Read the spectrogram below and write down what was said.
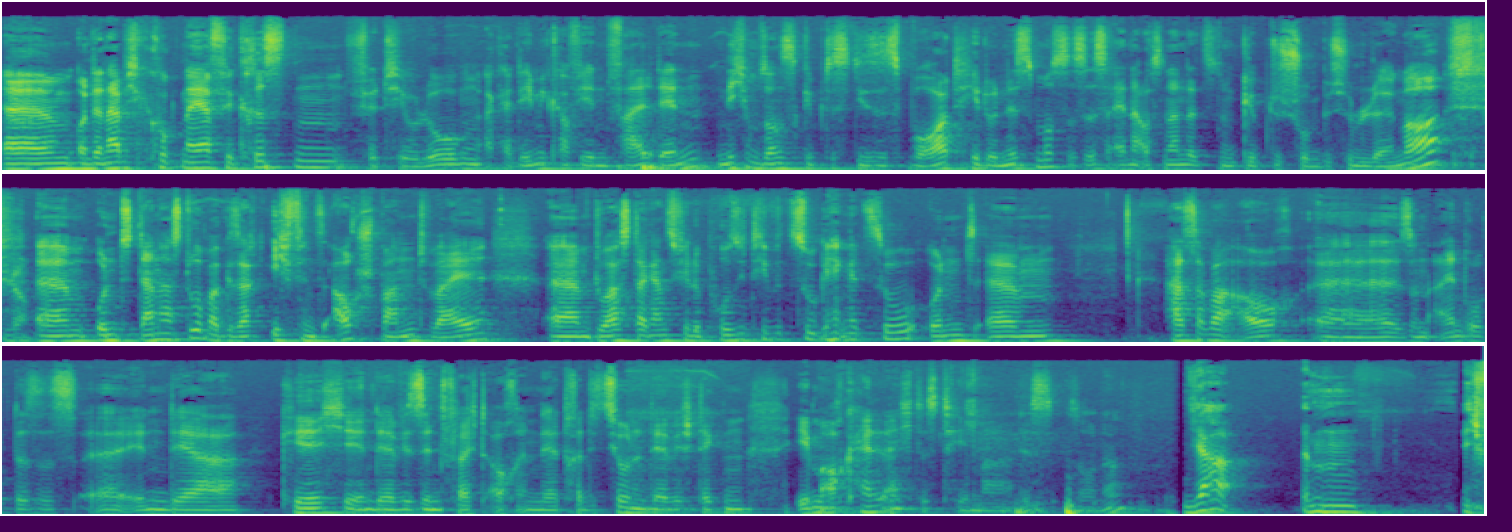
Ähm, und dann habe ich geguckt, naja, für Christen, für Theologen, Akademiker auf jeden Fall, denn nicht umsonst gibt es dieses Wort Hedonismus. Es ist eine Auseinandersetzung, gibt es schon ein bisschen länger. Ja. Ähm, und dann hast du aber gesagt, ich finde es auch spannend, weil ähm, du hast da ganz viele positive Zugänge zu und ähm, hast aber auch äh, so einen Eindruck, dass es äh, in der Kirche, in der wir sind, vielleicht auch in der Tradition, in der wir stecken, eben auch kein leichtes Thema ist. So, ne? Ja, ähm, ich,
